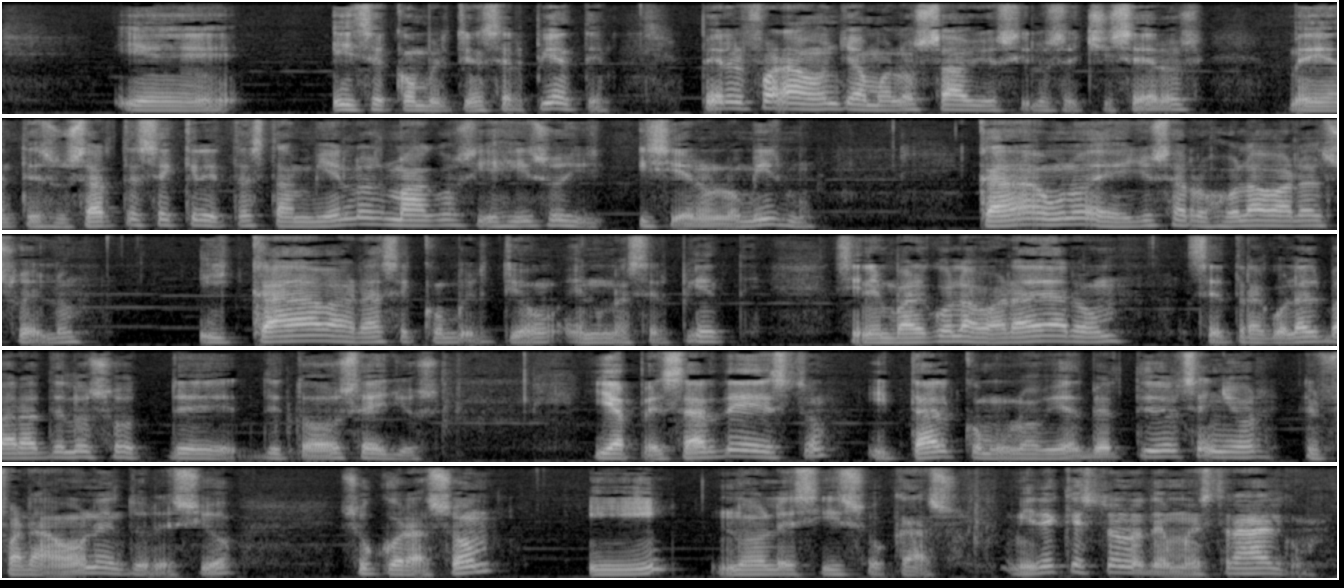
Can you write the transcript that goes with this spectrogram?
y, y se convirtió en serpiente. Pero el faraón llamó a los sabios y los hechiceros Mediante sus artes secretas también los magos y egipcios hicieron lo mismo. Cada uno de ellos arrojó la vara al suelo y cada vara se convirtió en una serpiente. Sin embargo, la vara de Aarón se tragó las varas de, los, de, todos ellos. Y a pesar de esto, y tal como lo había advertido el Señor, el faraón endureció su corazón y no les hizo caso. Mire que esto nos demuestra algo.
